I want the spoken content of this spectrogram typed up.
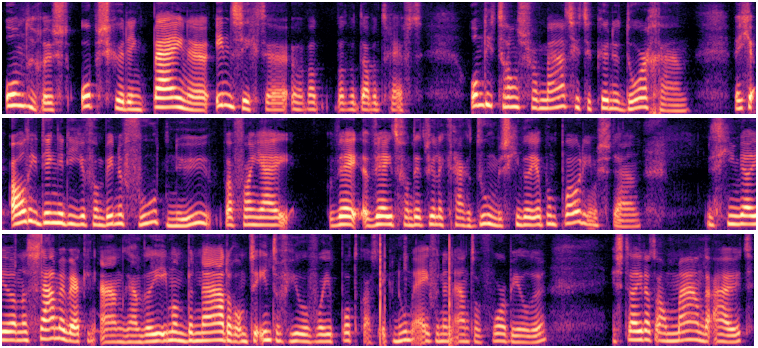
onrust, opschudding, pijnen, inzichten wat, wat, wat dat betreft. Om die transformatie te kunnen doorgaan. Weet je, al die dingen die je van binnen voelt nu, waarvan jij weet van dit wil ik graag doen. Misschien wil je op een podium staan. Misschien wil je dan een samenwerking aangaan. Wil je iemand benaderen om te interviewen voor je podcast. Ik noem even een aantal voorbeelden. En stel je dat al maanden uit.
